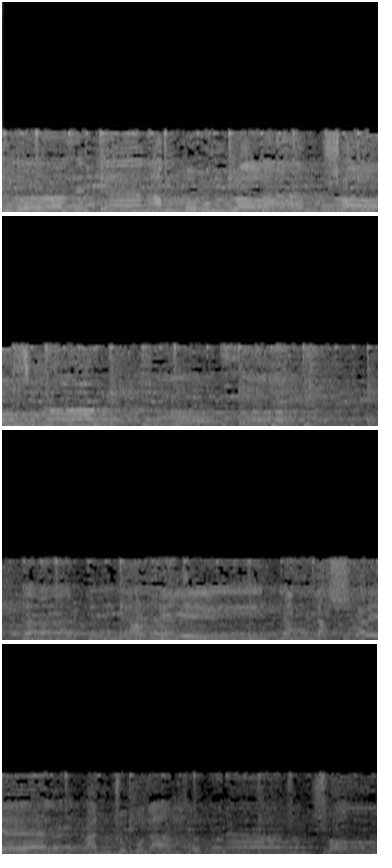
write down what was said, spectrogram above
کرد و هم برون را شاد ساخت در پی این لشگر رنج و گناه چون شاد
